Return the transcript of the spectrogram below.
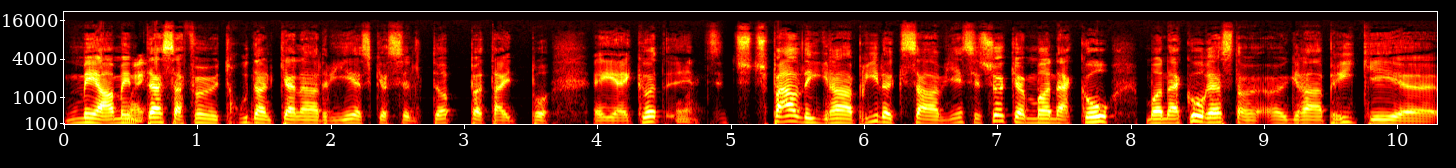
Mais en même temps, ça fait un trou dans le calendrier. Est-ce que c'est le top? Peut-être pas. Et, écoute, tu, parles des Grands Prix là, qui s'en viennent. C'est sûr que Monaco, Monaco reste un, Grand Prix qui est euh,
